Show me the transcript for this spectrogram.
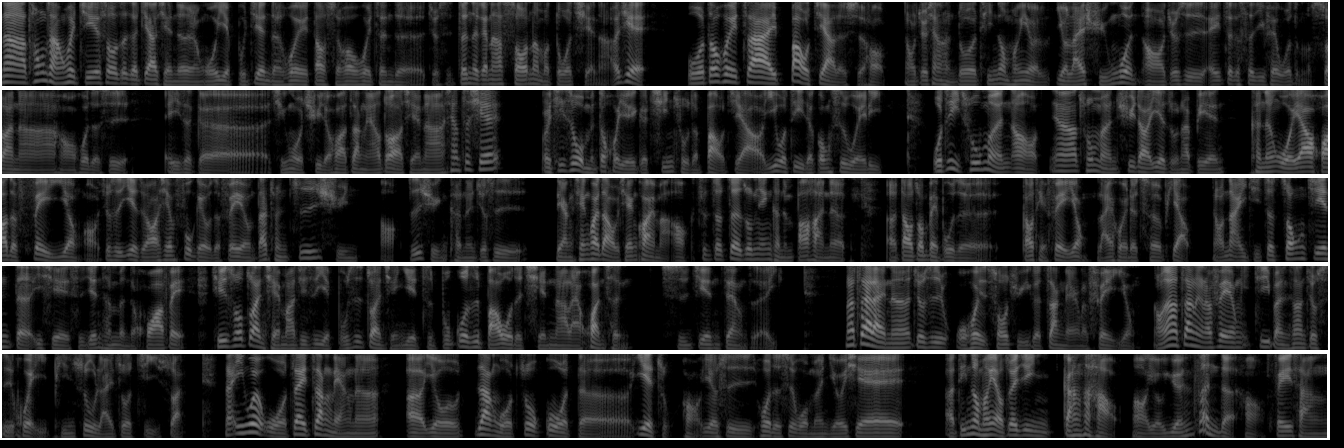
那通常会接受这个价钱的人，我也不见得会到时候会真的就是真的跟他收那么多钱啊。而且我都会在报价的时候，我就像很多听众朋友有来询问哦，就是诶这个设计费我怎么算啊？哈，或者是诶这个请我去的话，丈量要多少钱啊？像这些。我其实我们都会有一个清楚的报价哦。以我自己的公司为例，我自己出门哦，让他出门去到业主那边，可能我要花的费用哦，就是业主要先付给我的费用，单纯咨询哦，咨询可能就是两千块到五千块嘛哦，这这这中间可能包含了呃到中北部的高铁费用、来回的车票然哦，那以及这中间的一些时间成本的花费。其实说赚钱嘛，其实也不是赚钱，也只不过是把我的钱拿来换成时间这样子而已。那再来呢，就是我会收取一个丈量的费用哦。那丈量的费用基本上就是会以平数来做计算。那因为我在丈量呢，呃，有让我做过的业主哈，又是或者是我们有一些呃听众朋友最近刚好哦有缘分的哈，非常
